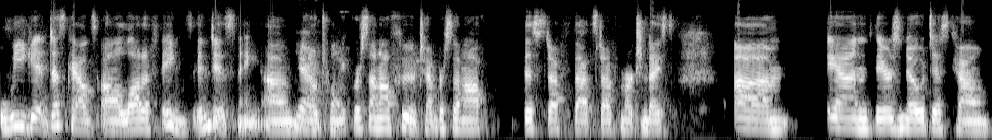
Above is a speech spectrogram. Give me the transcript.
we get discounts on a lot of things in Disney. Um, Yeah. You know, twenty percent off food, ten percent off this stuff, that stuff, merchandise, um, and there's no discount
